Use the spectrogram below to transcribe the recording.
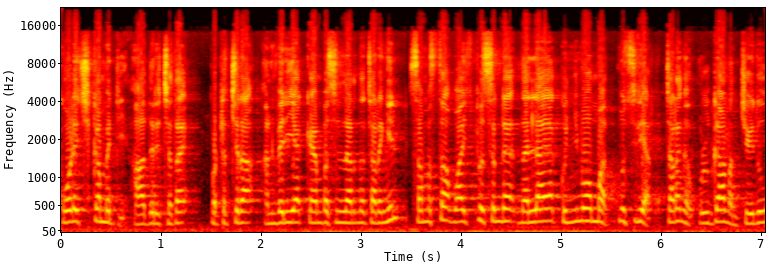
കോളേജ് കമ്മിറ്റി ആദരിച്ചത്. പൊട്ടച്ചിറ അൻവരിയ ക്യാമ്പസിൽ നടന്ന ചടങ്ങിൽ സമസ്ത വൈസ് പ്രസിഡന്റ് നെല്ലായ കുഞ്ഞുമുഹമ്മദ് മുസ്ലിയാർ ചടങ്ങ് ഉദ്ഘാടനം ചെയ്തു.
